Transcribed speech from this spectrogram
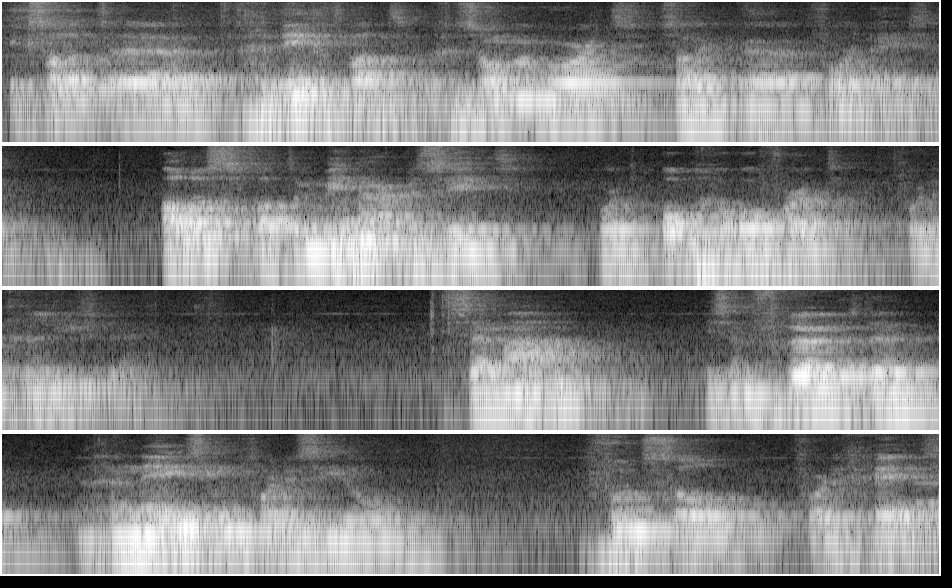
Ik zal het, eh, gedicht wat gezongen wordt, zal ik eh, voorlezen. Alles wat de minnaar bezit, wordt opgeofferd voor de geliefde. Sema is een vreugde, een genezing voor de ziel, voedsel voor de geest.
